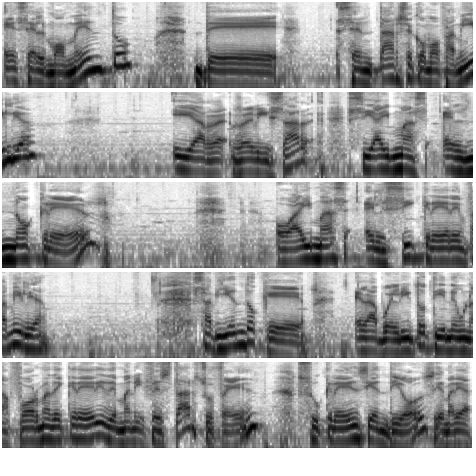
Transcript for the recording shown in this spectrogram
es el momento de sentarse como familia, y a revisar si hay más el no creer o hay más el sí creer en familia, sabiendo que el abuelito tiene una forma de creer y de manifestar su fe, su creencia en Dios y en María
